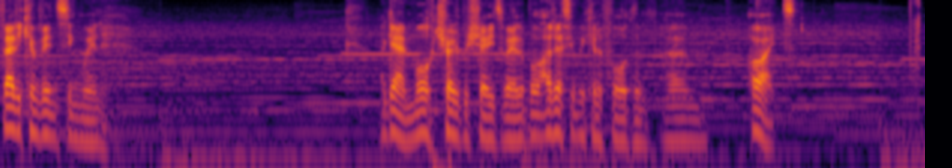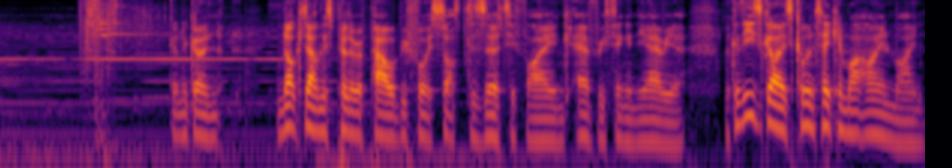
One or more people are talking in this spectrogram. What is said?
Fairly convincing win. Again, more trebuchets available. I don't think we can afford them. Um, Alright. Gonna go and knock down this pillar of power before it starts desertifying everything in the area. Look at these guys. Come and take in my iron mine.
